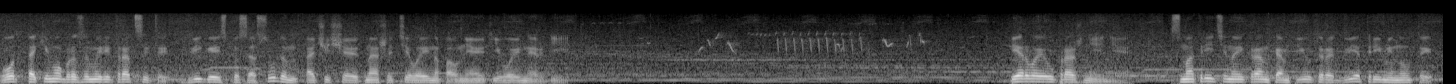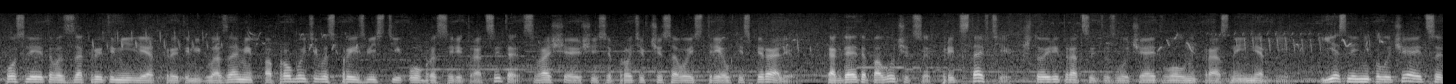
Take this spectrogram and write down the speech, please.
Вот таким образом эритроциты, двигаясь по сосудам, очищают наше тело и наполняют его энергией. Первое упражнение. Смотрите на экран компьютера 2-3 минуты, после этого с закрытыми или открытыми глазами попробуйте воспроизвести образ эритроцита с вращающейся против часовой стрелки спиралью. Когда это получится, представьте, что эритроцит излучает волны красной энергии. Если не получается,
